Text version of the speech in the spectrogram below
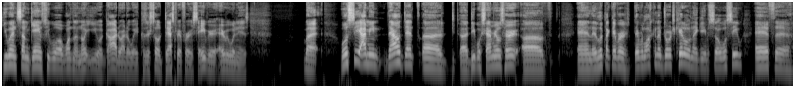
you win some games, people are wanting to anoint you a god right away because they're so desperate for a savior. Everyone is, but we'll see. I mean, now that uh, uh, Deebo Samuel's hurt, uh, and it looked like they were they were locking up George Kittle in that game. So we'll see if the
